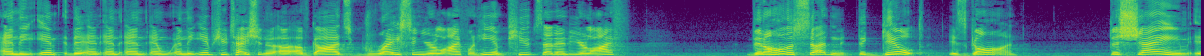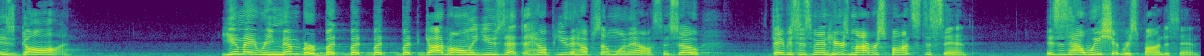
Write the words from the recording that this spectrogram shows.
and the, and, and, and, and, and the imputation of God's grace in your life, when He imputes that into your life, then all of a sudden the guilt is gone. The shame is gone. You may remember, but, but, but, but God will only use that to help you to help someone else. And so David says, Man, here's my response to sin. This is how we should respond to sin.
